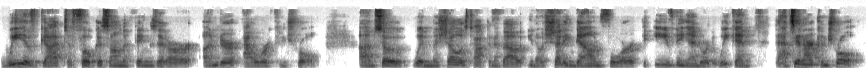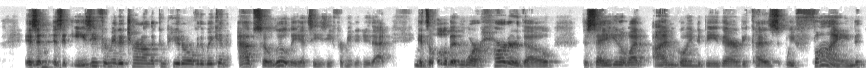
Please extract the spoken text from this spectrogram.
we have got to focus on the things that are under our control. Um, so when Michelle is talking about, you know, shutting down for the evening and or the weekend, that's in our control. Is it is it easy for me to turn on the computer over the weekend? Absolutely, it's easy for me to do that. It's a little bit more harder though to say, you know what, I'm going to be there because we find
